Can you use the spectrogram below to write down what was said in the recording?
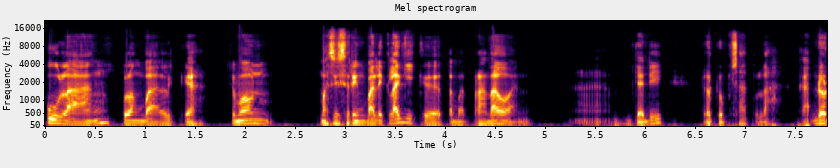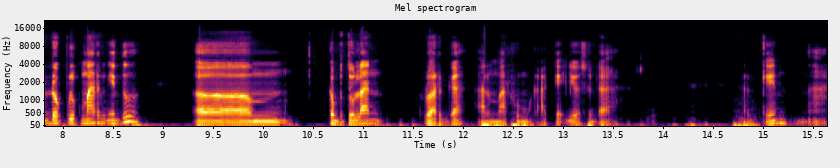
pulang, pulang balik ya. Cuma masih sering balik lagi ke tempat perantauan. Nah, jadi 2021 lah. Kak, 2020 kemarin itu em, kebetulan keluarga almarhum kakek juga sudah Oke, nah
